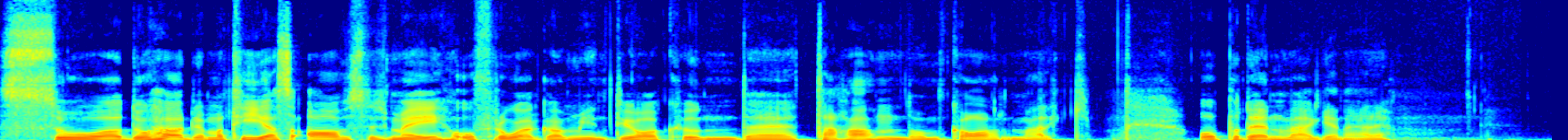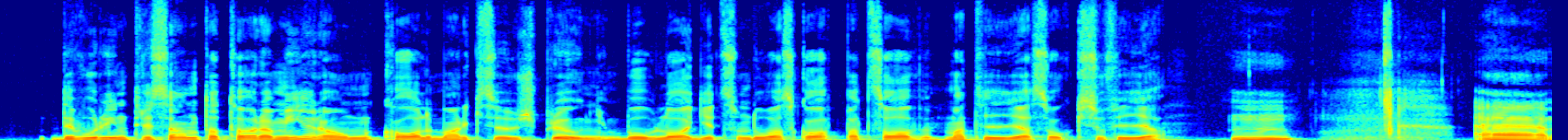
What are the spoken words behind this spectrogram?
Så då hörde Mattias av sig till mig och frågade om inte jag kunde ta hand om Karlmark. Och på den vägen är det. Det vore intressant att höra mer om Karlmarks ursprung, bolaget som då har skapats av Mattias och Sofia. Mm. Eh,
